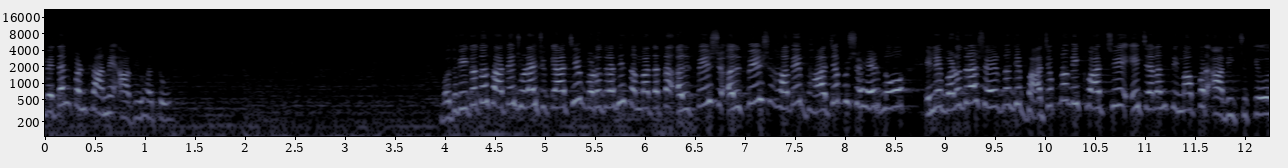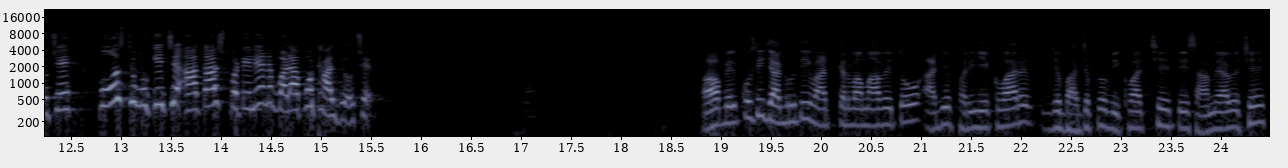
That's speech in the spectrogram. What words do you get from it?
નિવેદન પણ સામે આવ્યું હતું. વધુ વિગતો સાથે જોડાઈ ચુક્યા છે વડોદરાથી સંવાદદાતા અલ્પેશ. અલ્પેશ, હવે ભાજપ શહેરનો, એટલે વડોદરા શહેરનો જે ભાજપનો વિખવાદ છે એ ચરમસીમા પર આવી ચૂક્યો છે. પોસ્ટ મૂકી છે આકાશ પટેલે અને બળાપો ઠાલવ્યો છે. બિલકુલથી જાગૃતિ વાત કરવામાં આવે તો આજે ફરી એકવાર જે ભાજપનો વિખવાદ છે તે સામે આવ્યો છે.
